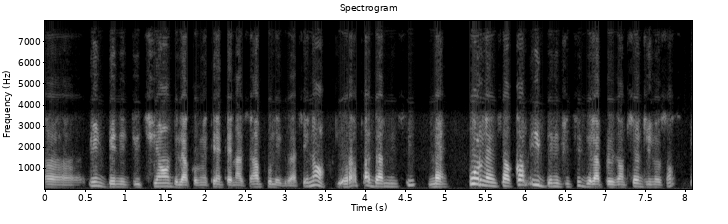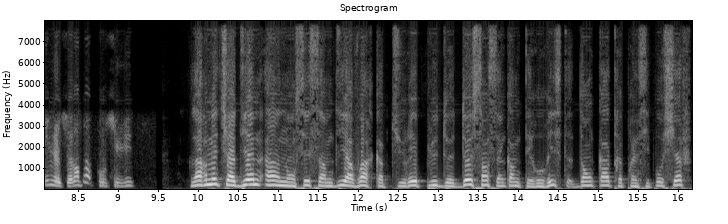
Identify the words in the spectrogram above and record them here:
euh, une bénédiction de la communauté internationale pour les gracier? Non, il n'y aura pas d'amnistie, mais pour l'instant, comme ils bénéficient de la présomption d'innocence, ils ne seront pas poursuivis. L'armée tchadienne a annoncé samedi avoir capturé plus de 250 terroristes, dont quatre principaux chefs,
